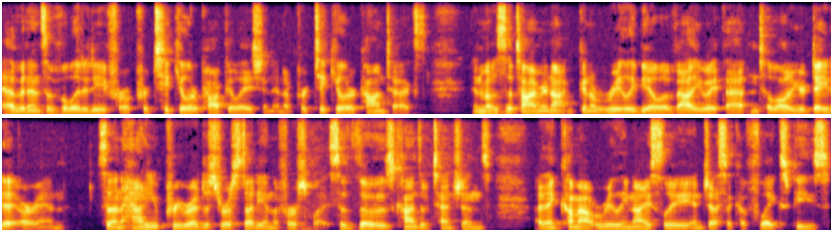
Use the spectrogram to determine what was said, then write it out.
evidence of validity for a particular population in a particular context. And most of the time, you're not going to really be able to evaluate that until all your data are in. So then, how do you pre register a study in the first place? So, those kinds of tensions, I think, come out really nicely in Jessica Flake's piece.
